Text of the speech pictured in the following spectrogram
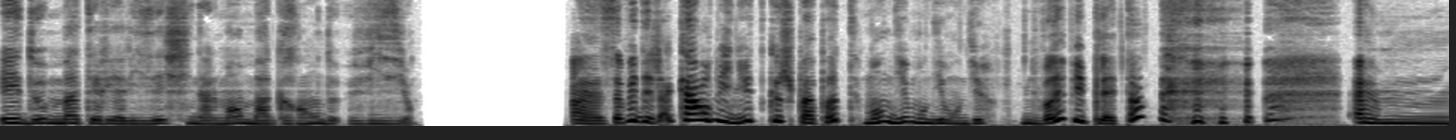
et de matérialiser finalement ma grande vision. Euh, ça fait déjà 40 minutes que je papote. Mon Dieu, mon Dieu, mon Dieu. Une vraie pipelette, hein? Euh,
